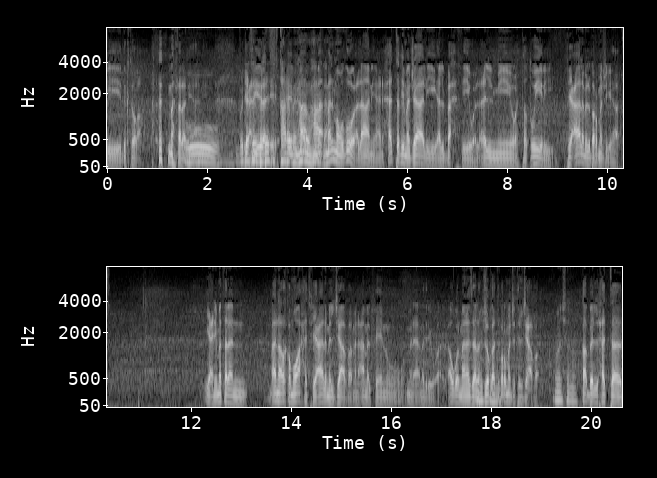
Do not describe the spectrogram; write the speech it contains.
بدكتوراه مثلا يعني. بدأت بدأت تقارن بين ما, هذا. ما, وهذا الموضوع الآن يعني؟ حتى في مجالي البحثي والعلمي والتطويري في عالم البرمجيات يعني مثلا أنا رقم واحد في عالم ال Java من عام 2000 ومن ما أدري أول ما نزلت الله. برمجة ال Java. ما شاء الله. قبل حتى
